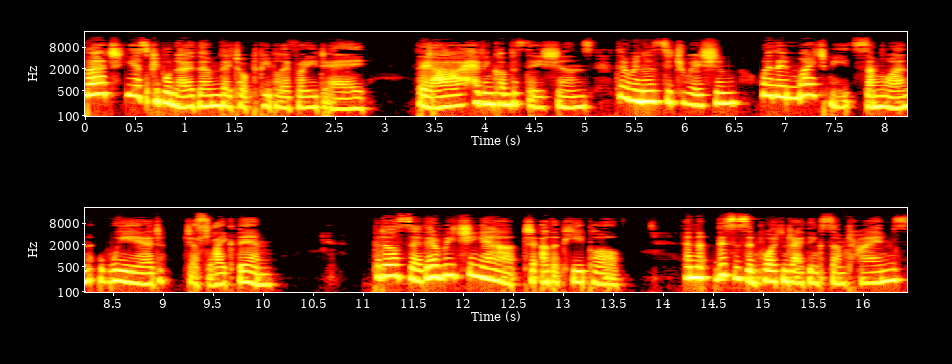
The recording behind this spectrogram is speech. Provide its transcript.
but yes, people know them. They talk to people every day. They are having conversations. They're in a situation where they might meet someone weird just like them. But also they're reaching out to other people. And this is important, I think, sometimes,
